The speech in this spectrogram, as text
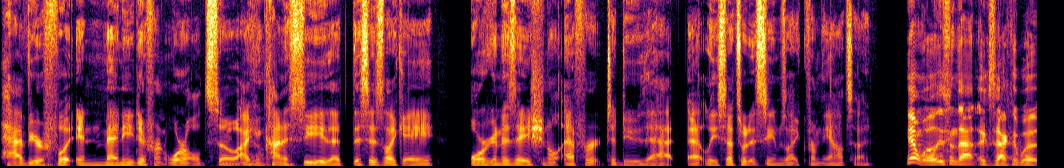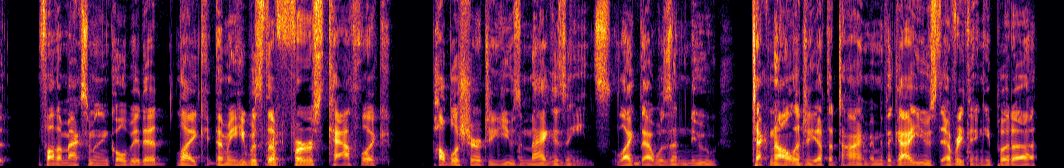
have your foot in many different worlds. So I can kind of see that this is like a organizational effort to do that. At least that's what it seems like from the outside. Yeah, well, isn't that exactly what Father Maximilian Kolbe did? Like, I mean, he was the Right. first Catholic publisher to use magazines. Like, that was a new technology at the time. I mean, the guy used everything. He put a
